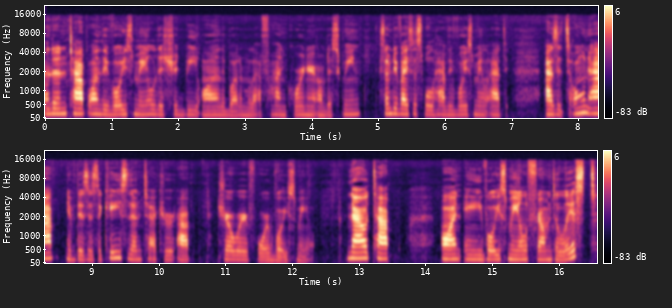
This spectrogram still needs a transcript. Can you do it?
And then tap on the voicemail. This should be on the bottom left hand corner of the screen. Some devices will have the voicemail at as its own app. If this is the case then check your app drawer for voicemail. Now tap on a voicemail from the list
